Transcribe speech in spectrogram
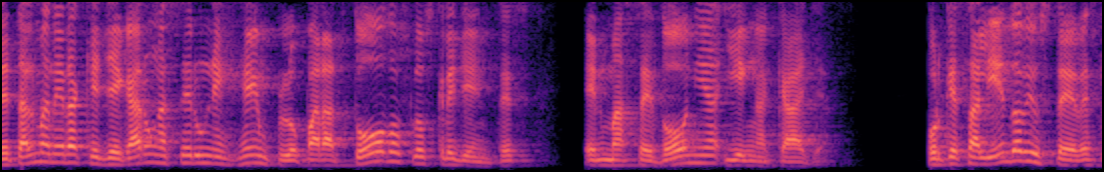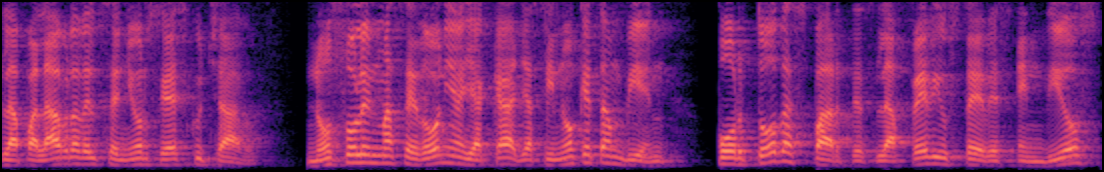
de tal manera que llegaron a ser un ejemplo para todos los creyentes en Macedonia y en Acaya. Porque saliendo de ustedes la palabra del Señor se ha escuchado, no solo en Macedonia y Acaya, sino que también por todas partes la fe de ustedes en Dios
